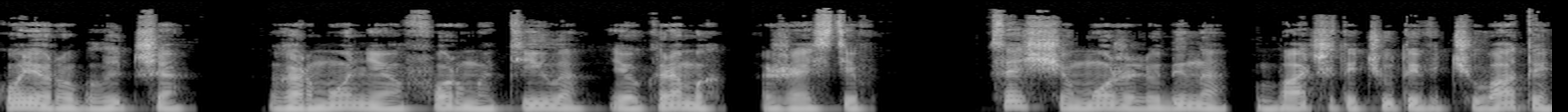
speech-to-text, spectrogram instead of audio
колір обличчя, гармонія форми тіла і окремих жестів, все, що може людина бачити, чути, відчувати,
